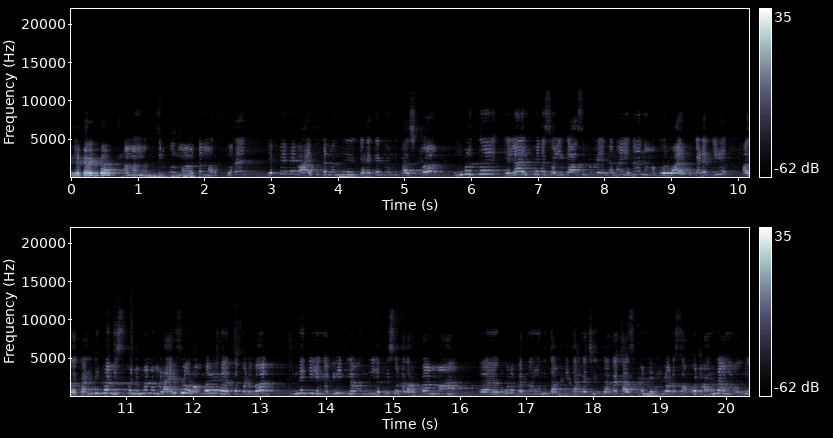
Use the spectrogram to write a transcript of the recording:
இல்ல கரெக்டா ஆமாங்க திருப்பூர் மாவட்டம் மடத்துக்குளம் எப்பயுமே வாய்ப்புகள் வந்து கிடைக்கிறது வந்து கஷ்டம். உங்களுக்கு எல்லாருக்குமே நான் சொல்லிக்க ஆசைப்படுறேன் என்னன்னா ஏன்னா நமக்கு ஒரு வாய்ப்பு கிடைக்கி அதை கண்டிப்பா மிஸ் பண்ணோம்னா நம்ம லைஃப்ல ரொம்பவே வருத்தப்படுவோம். இன்னைக்கு எங்க வீட்டில் வந்து எப்படி சொல்றது அப்பா அம்மா கூட பிறந்தவங்க வந்து தம்பி தங்கச்சி இருக்காங்க. ஹஸ்பண்ட் இவங்களோட சப்போர்ட் வந்து அவங்க வந்து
